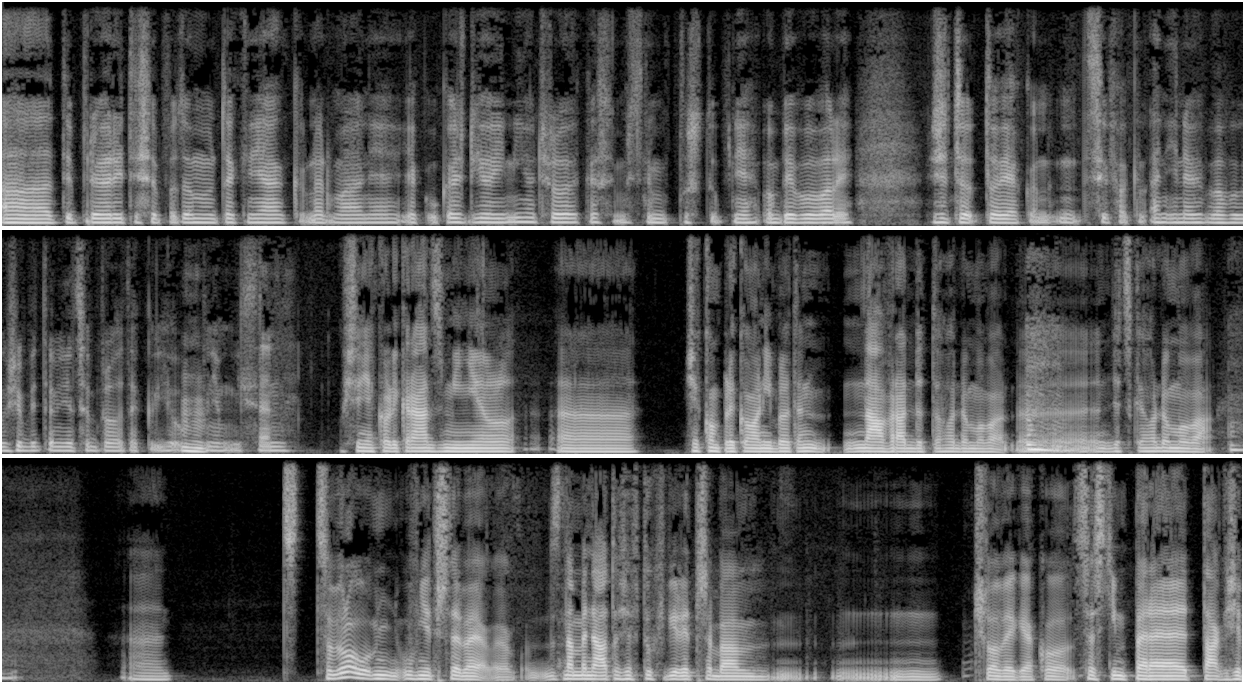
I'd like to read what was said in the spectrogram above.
a ty priority se potom tak nějak normálně, jak u každého jiného člověka si myslím postupně objevovaly, že to, to jako si fakt ani nevybavuju, že by tam něco bylo takového mm-hmm. úplně můj sen. Už si několikrát zmínil, uh, že komplikovaný byl ten návrat do toho domova, mm-hmm. uh, dětského domova. Mm-hmm. Uh, co bylo uvnitř tebe? Znamená to, že v tu chvíli třeba mm, člověk jako se s tím pere tak, že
